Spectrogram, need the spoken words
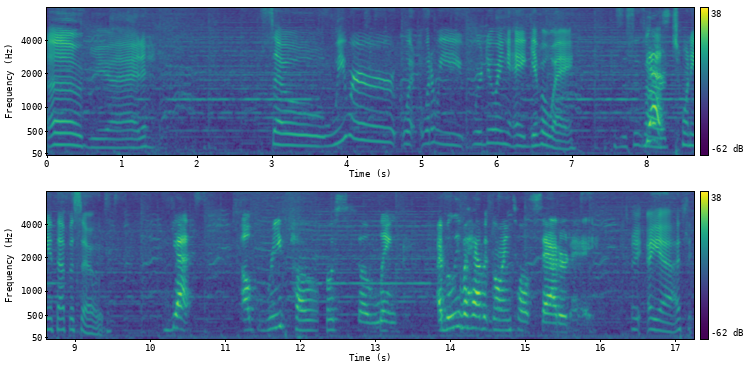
oh god. So we were what what are we we're doing a giveaway because this is Yes. our 20th episode. yes. I'll repost the link. I believe I have it going till Saturday. Uh, uh, yeah, I think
